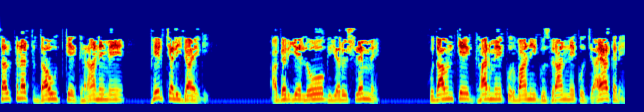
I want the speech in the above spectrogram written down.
سلطنت داؤد کے گھرانے میں پھر چلی جائے گی۔ اگر یہ لوگ یروشلم میں خداون کے گھر میں قربانی گزراننے کو جایا کریں،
